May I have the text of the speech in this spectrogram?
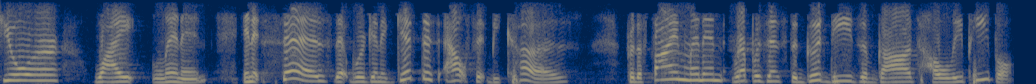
pure white linen. And it says that we're going to get this outfit because for the fine linen represents the good deeds of God's holy people.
